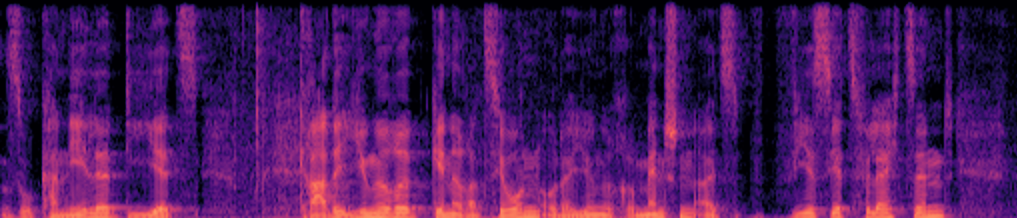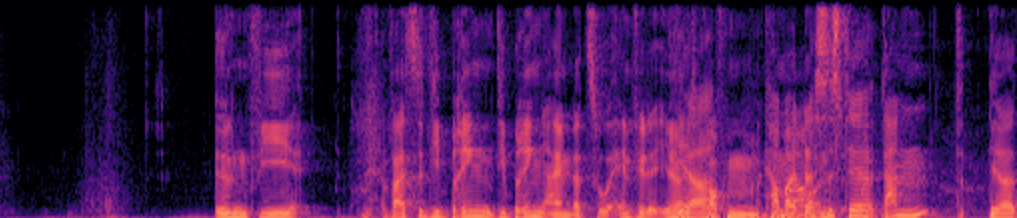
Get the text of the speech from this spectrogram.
so Kanäle, die jetzt gerade jüngere Generationen oder jüngere Menschen, als wir es jetzt vielleicht sind, irgendwie, weißt du, die bringen, die bringen einen dazu. Entweder ihr Ja, kauft eine Kamera aber das und, ist der- und dann, Ja,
